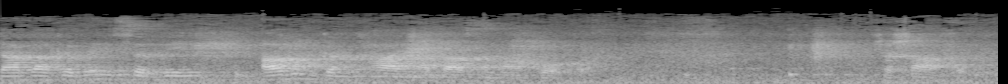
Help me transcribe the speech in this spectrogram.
dar dacă vrei să vii, aruncă în haina ta să mă acopăr. Și așa a făcut.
